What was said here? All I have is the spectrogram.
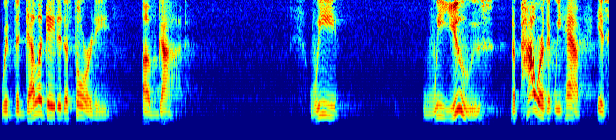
with the delegated authority of God. We, we use the power that we have is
